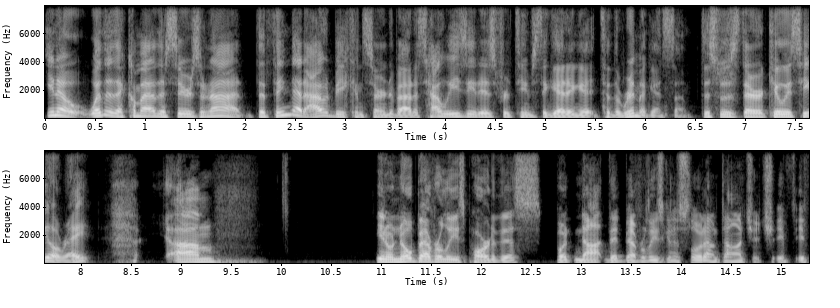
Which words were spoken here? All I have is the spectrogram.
You know whether they come out of the series or not. The thing that I would be concerned about is how easy it is for teams to getting it to the rim against them. This was their Achilles heel, right? Um, you know, no Beverley is part of this, but not that Beverley's going to slow down Doncic. If if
